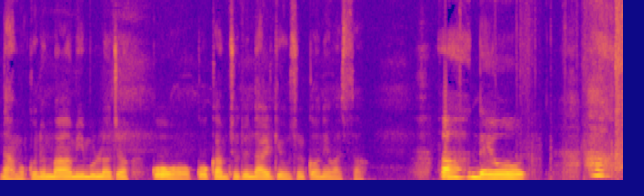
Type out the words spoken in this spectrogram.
나무꾼은 마음이 물러져 꼭꼭 감춰둔 날개옷을 꺼내왔어. 아, 내 옷. 아.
